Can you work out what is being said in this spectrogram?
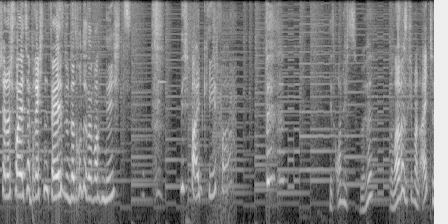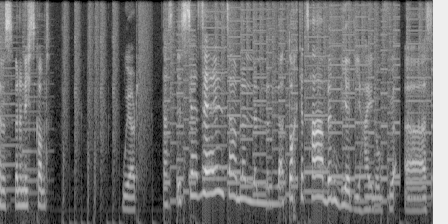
Stellt euch vor, ihr zerbrechen Felsen und darunter ist einfach nichts. Nicht mal ein Käfer. Hier ist auch nichts. Hä? Normalerweise kriegt man Items, wenn da nichts kommt. Weird. Das ist sehr seltsam. Lalalala. Doch jetzt haben wir die Heilung für es.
